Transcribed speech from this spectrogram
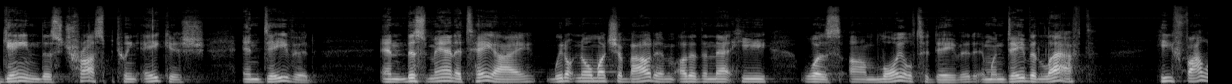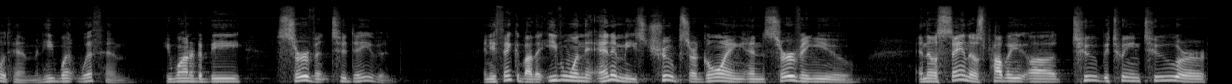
gained this trust between Achish and David. And this man, Ittai, we don't know much about him other than that he was um, loyal to David. And when David left, he followed him and he went with him. He wanted to be servant to David. And you think about that, even when the enemy's troops are going and serving you, and they were saying there was probably uh, two, between two or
